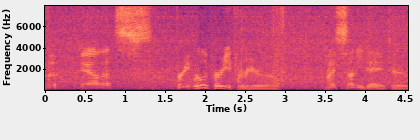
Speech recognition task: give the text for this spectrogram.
But, yeah, that's pretty, really pretty through here, though. Nice sunny day too.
